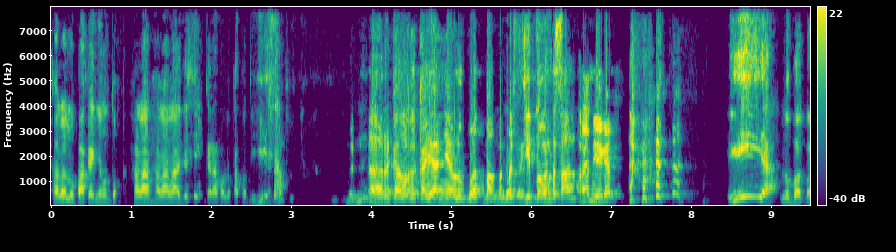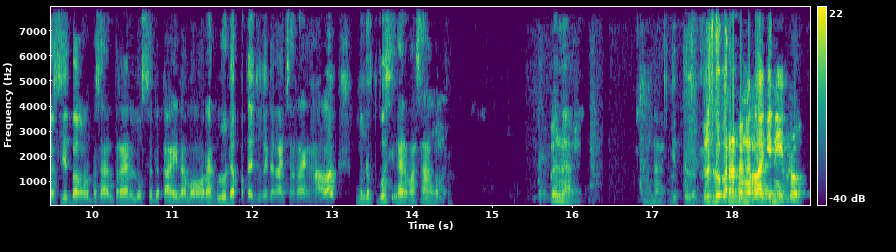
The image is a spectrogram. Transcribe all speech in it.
kalau lu pakainya untuk halal-halal aja sih, kenapa lu takut dihisap? Benar, kalau kekayaannya lu buat bangun masjid, bangun pesantren ya kan? Iya, lu buat masjid, bangun pesantren, lu sedekahin nama orang, lu dapetnya juga dengan cara yang halal, menurut gue sih nggak ada masalah, bro. Benar. Benar. Gitu loh. Terus gue pernah dengar lagi nih, bro.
